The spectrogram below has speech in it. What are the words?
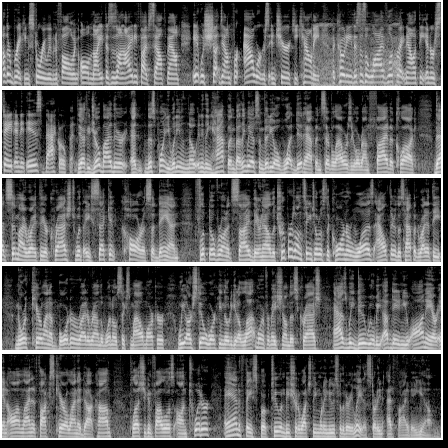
Another breaking story we've been following all night. This is on I-85 southbound. It was shut down for hours in Cherokee County. But Cody, this is a live look right now at the interstate, and it is back open. Yeah, if you drove by there at this point, you wouldn't even know anything happened. But I think we have some video of what did happen several hours ago around 5 o'clock. That semi right there crashed with a second car, a sedan, flipped over on its side there. Now, the troopers on scene told us the coroner was out there. This happened right at the North Carolina border, right around the 106 mile marker. We are still working, though, to get a lot more information on this crash. As we do, we'll be updating you on air and online at foxcarolina.com. Plus, you can follow us on Twitter and Facebook, too, and be sure to watch the morning news for the very latest, starting at 5 a.m.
